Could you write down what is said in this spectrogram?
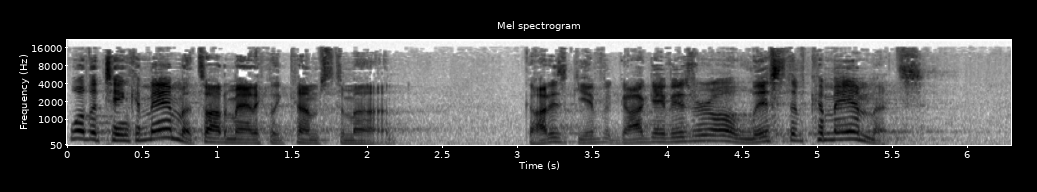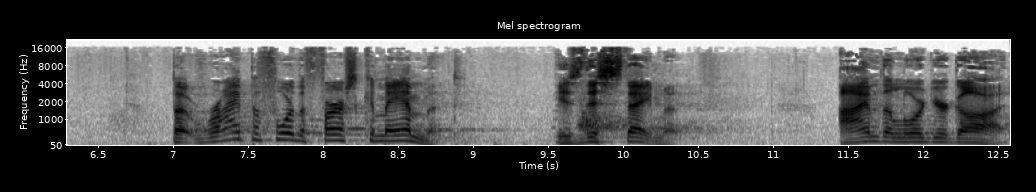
Well, the Ten Commandments automatically comes to mind. God, has give, God gave Israel a list of commandments. But right before the first commandment is this statement I'm the Lord your God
